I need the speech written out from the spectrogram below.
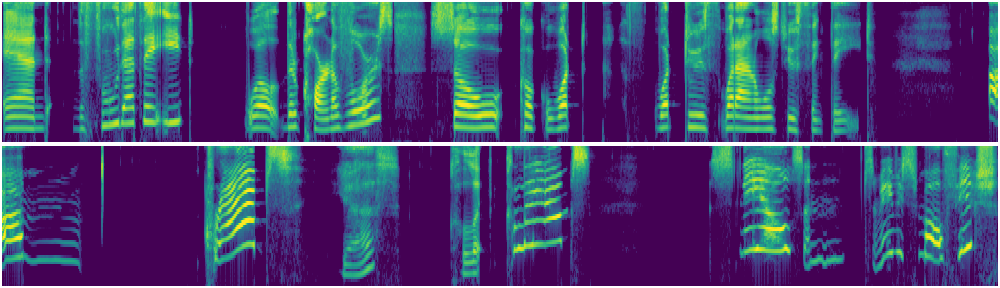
And the food that they eat, well, they're carnivores. So, cook, what what do you what animals do you think they eat? Um, crabs, Yes clams, snails, and s- maybe small fish.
